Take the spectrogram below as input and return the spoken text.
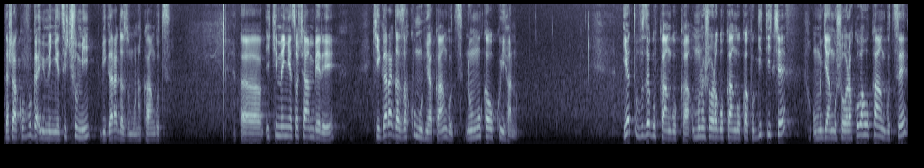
Ndashaka kuvuga ibimenyetso icumi bigaragaza umuntu akangutse. Uh, ikimenyetso cya mbere kigaragaza ko umuntu yakangutse ni umwuka wo kwihana. Iyo tuvuze gukanguka umuntu ashobora gukanguka ku giti cye umuryango ushobora kubaho ukangutse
